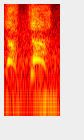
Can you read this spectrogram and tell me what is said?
Yes.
